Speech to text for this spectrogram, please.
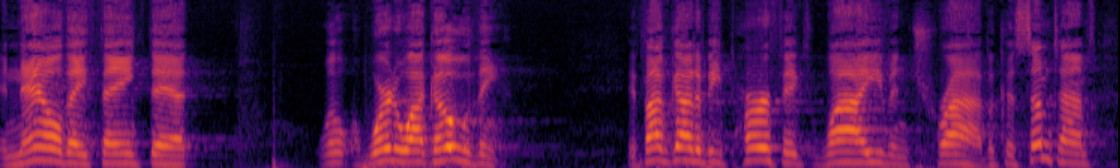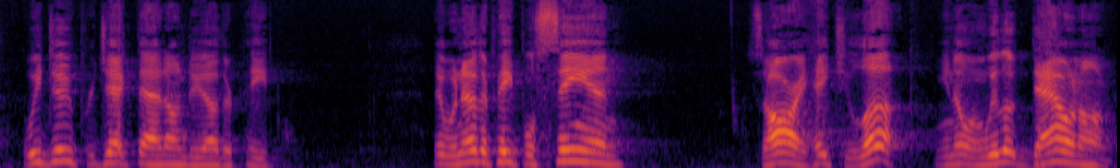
And now they think that, well, where do I go then? if I've got to be perfect, why even try? Because sometimes we do project that onto other people. That when other people sin, sorry, hate you luck, you know, and we look down on them.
